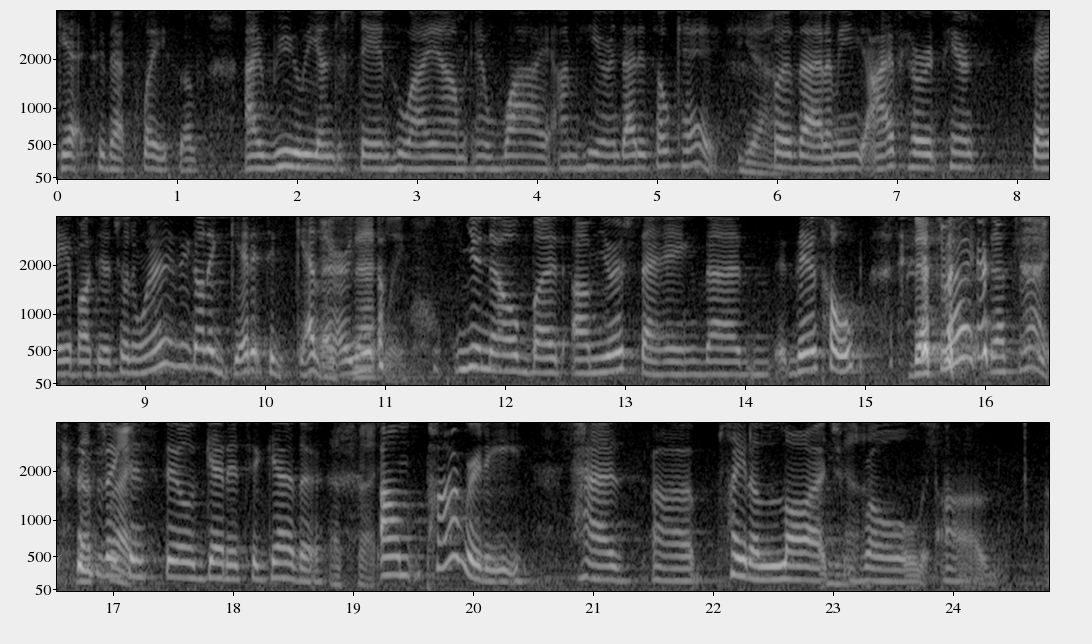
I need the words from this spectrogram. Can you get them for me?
get to that place of I really understand who I am and why I'm here, and that it's okay yeah. for that. I mean, I've heard parents say about their children, when are they going to get it together? Exactly. You know, you know but um, you're saying that there's hope. That's right. That's right. That's they right. can still get it together. That's right. Um, poverty has uh, played a large yeah. role uh, uh,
